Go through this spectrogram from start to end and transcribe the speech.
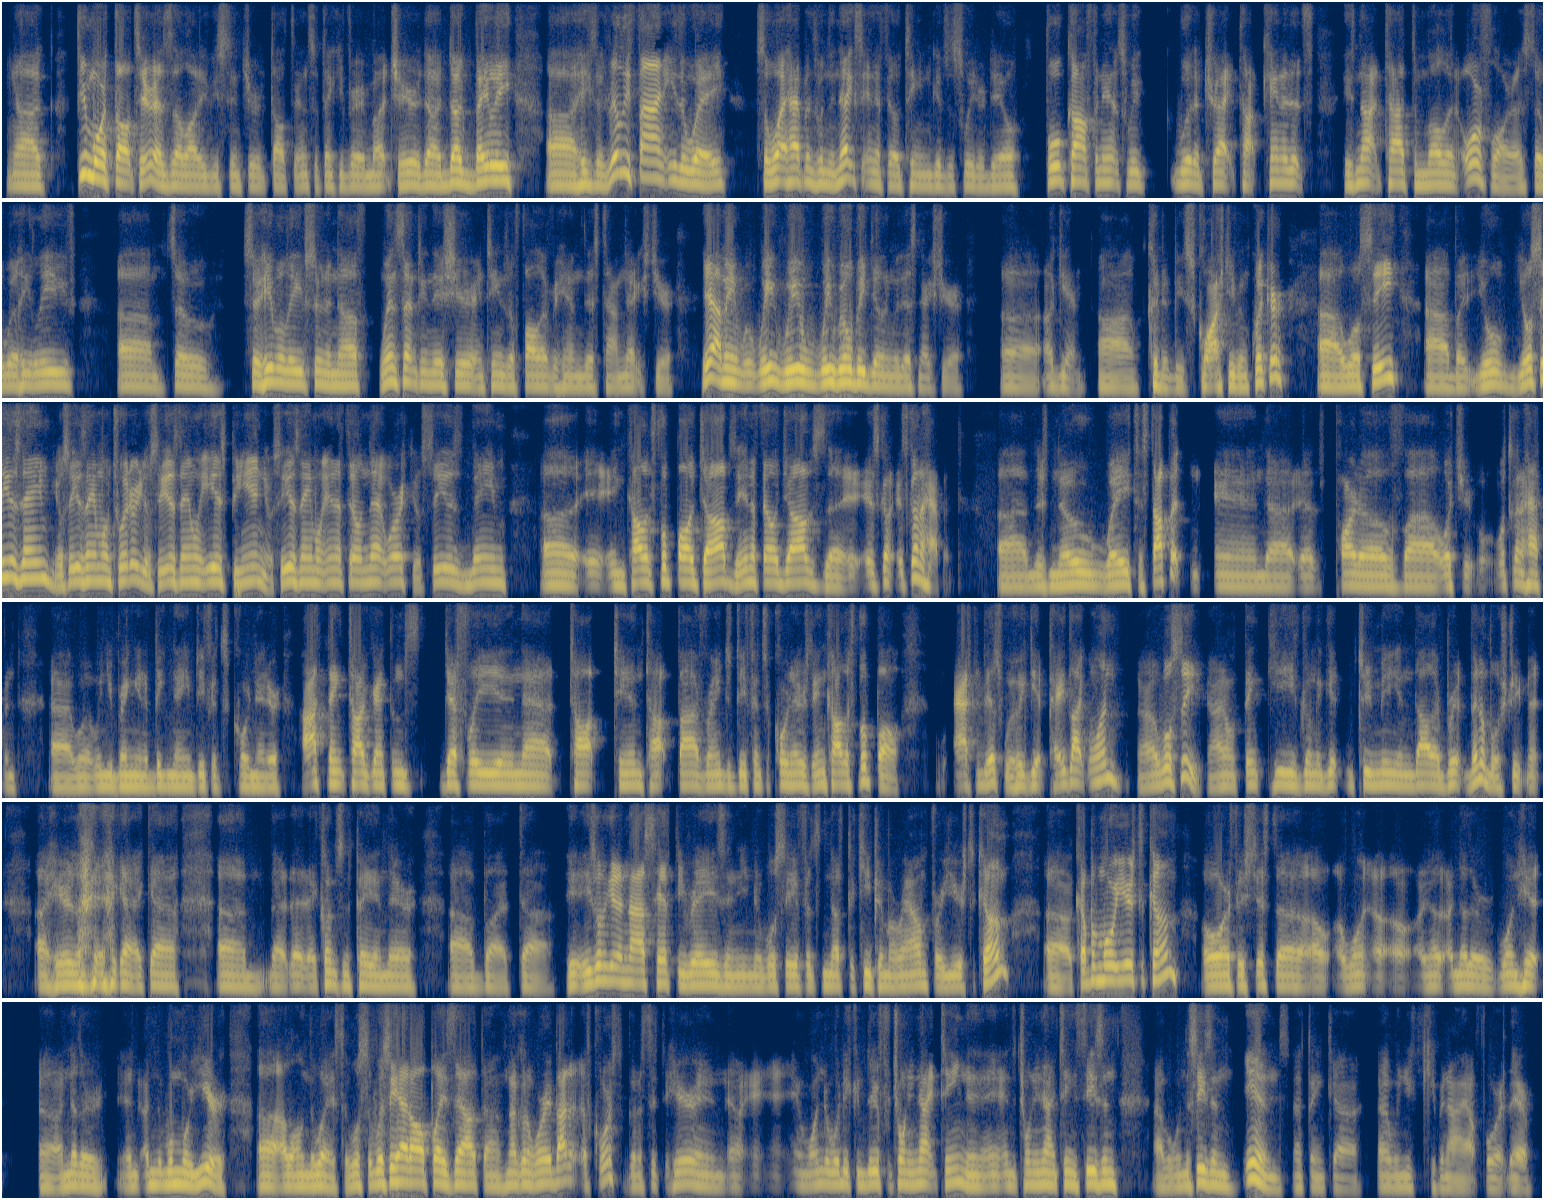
A uh, few more thoughts here, as a lot of you sent your thoughts in. So thank you very much here. Uh, Doug Bailey, uh, he says, really fine either way. So what happens when the next NFL team gives a sweeter deal? Full confidence we would attract top candidates. He's not tied to Mullen or Florida. So will he leave? Um, so so he will leave soon enough, win something this year, and teams will fall over him this time next year. Yeah, I mean, we we we will be dealing with this next year uh, again. Uh, could it be squashed even quicker? Uh, we'll see. Uh, but you'll you'll see his name. You'll see his name on Twitter. You'll see his name on ESPN. You'll see his name on NFL Network. You'll see his name uh, in college football jobs, the NFL jobs. Uh, it's going it's going to happen. Uh, there's no way to stop it, and uh, it's part of uh, what you what's going to happen uh, when, when, you bring in a big name defensive coordinator. I think Todd Grantham's definitely in that top ten, top five range of defensive coordinators in college football after this, will he get paid like one? Uh, we'll see. I don't think he's going to get two million dollar Brent Venables treatment uh, here, like, uh, um, that, that, Clemson's paying there. Uh, but uh, he's going to get a nice hefty raise, and you know we'll see if it's enough to keep him around for years to come, uh, a couple more years to come, or if it's just a, a, a one a, another one hit uh, another one more year uh, along the way. So we'll see, we'll see how it all plays out. Uh, I'm not going to worry about it, of course. I'm going to sit here and uh, and wonder what he can do for 2019 and, and the 2019 season. Uh, but when the season ends, I think uh, when you keep an eye out for it there.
